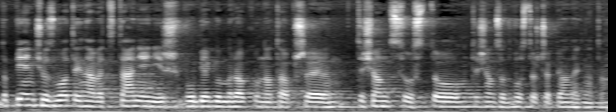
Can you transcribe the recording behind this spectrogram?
do 5 złotych nawet taniej niż w ubiegłym roku, no to przy 1100-1200 szczepionek, no to,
